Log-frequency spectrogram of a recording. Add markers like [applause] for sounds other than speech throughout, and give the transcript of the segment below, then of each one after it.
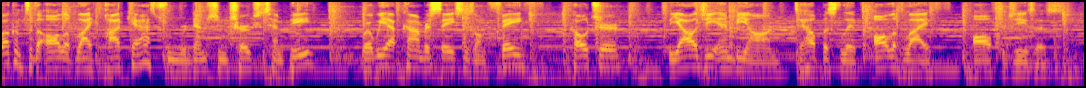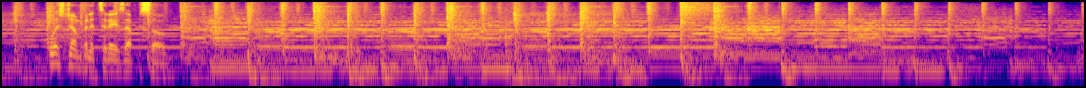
Welcome to the All of Life podcast from Redemption Church Tempe, where we have conversations on faith, culture, theology, and beyond to help us live all of life, all for Jesus. Let's jump into today's episode.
